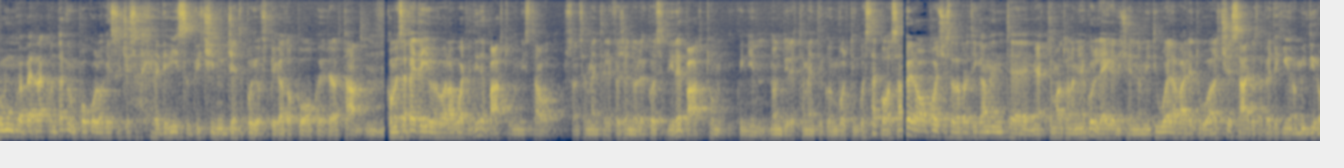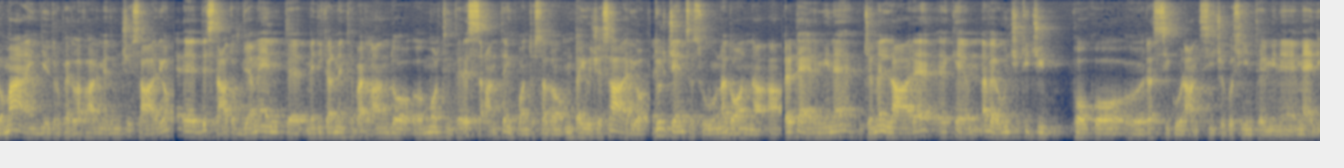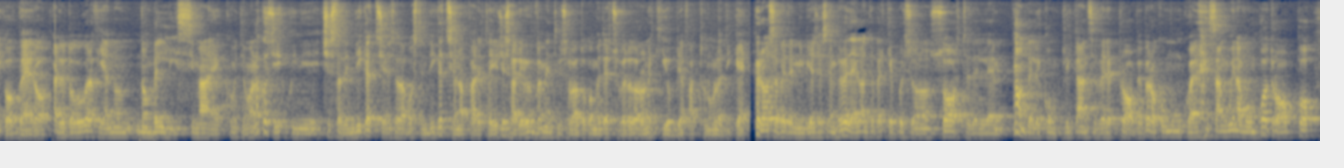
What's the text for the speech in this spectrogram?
Comunque per raccontarvi un po' quello che è successo che avete visto il DC d'urgenza poi ho spiegato poco in realtà mm. come sapete io avevo la guardia di reparto quindi stavo sostanzialmente le facendo le cose di reparto quindi non direttamente coinvolto in questa cosa. Però poi c'è stato praticamente mi ha chiamato una mia collega dicendomi ti vuoi lavare tu al cesario? Sapete che io non mi tiro mai indietro per lavarmi ad un cesario. Ed è stato ovviamente medicalmente parlando eh, molto interessante in quanto è stato un taglio cesario d'urgenza su una donna a pretermine gemellare eh, che aveva un CTG poco eh, rassicurante, si dice così in termine medico, ovvero cardiotocografia non, non bellissima, ecco, mettiamola così, quindi c'è stata indicazione, è stata posta indicazione a fare il taglio cesareo e ovviamente mi sono dato come terzo operatore, non è che io abbia fatto nulla di che, però sapete mi piace sempre vederlo anche perché poi sono sorte delle, non delle complicanze vere e proprie, però comunque sanguinavo un po' troppo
